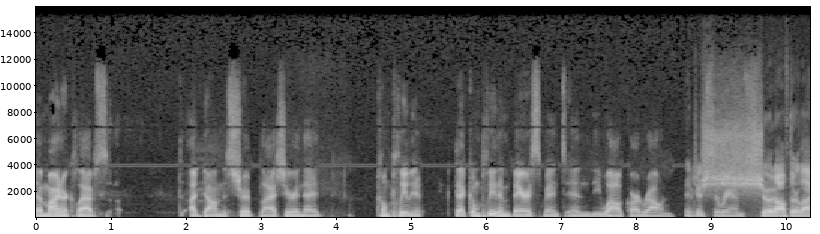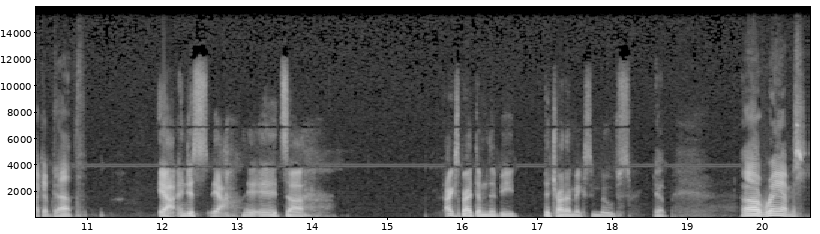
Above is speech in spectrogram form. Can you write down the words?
that minor collapse uh, down the strip last year and that completely that complete embarrassment in the wild card round It against just the Rams. showed off their lack of depth. Yeah, and just yeah, it, it's uh, I expect them to be to try to make some moves. Yep. Uh, Rams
